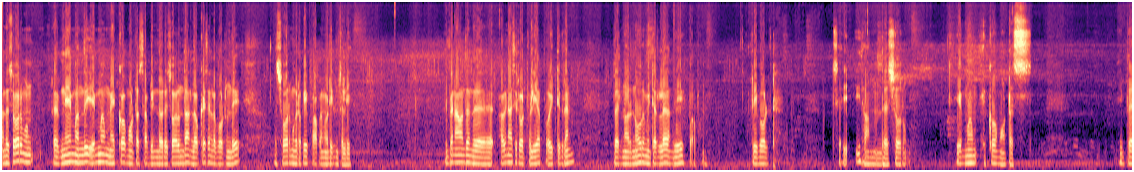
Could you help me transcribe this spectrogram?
அந்த ஷோரூம் நேம் வந்து எம்எம் மெக்கோ மோட்டர்ஸ் அப்படின்ற ஒரு ஷோரூம் தான் அந்த லொக்கேஷனில் போட்டிருந்து அந்த ஷோரூம்கிட்ட போய் பார்ப்போம் அப்படின்னு சொல்லி. இப்போ நான் வந்து அந்த அவினாசி ரோட் வழியாக போயிட்டுருக்கிறேன். இப்போ இன்னொரு நூறு மீட்டரில் வந்து பார்ப்போம். ரிவோல்ட் சரி இதான் அந்த ஷோரூம் எம்எம் எக்கோ மோட்டர்ஸ் இப்போ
